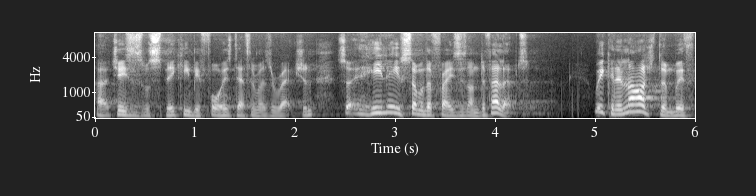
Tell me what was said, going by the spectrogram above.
Uh, Jesus was speaking before his death and resurrection, so he leaves some of the phrases undeveloped. We can enlarge them with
